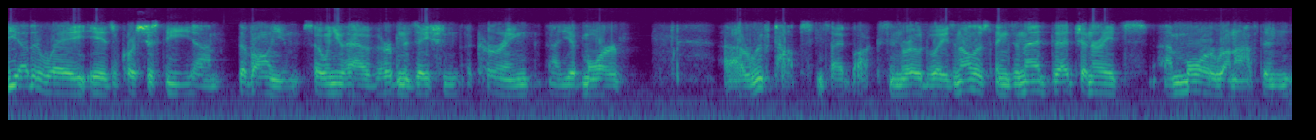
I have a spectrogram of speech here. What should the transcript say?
The other way is, of course, just the um, the volume. So when you have urbanization occurring, uh, you have more rooftops and sidewalks and roadways and all those things, and that that generates more runoff than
